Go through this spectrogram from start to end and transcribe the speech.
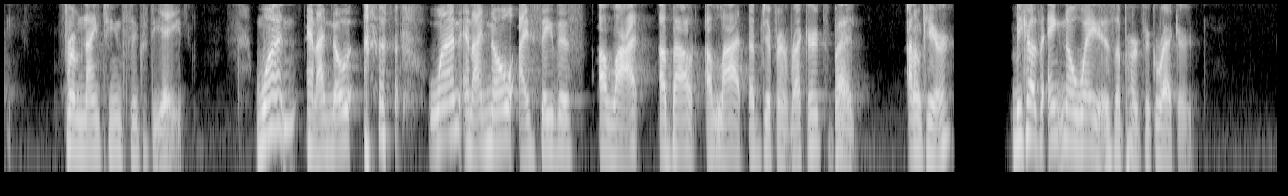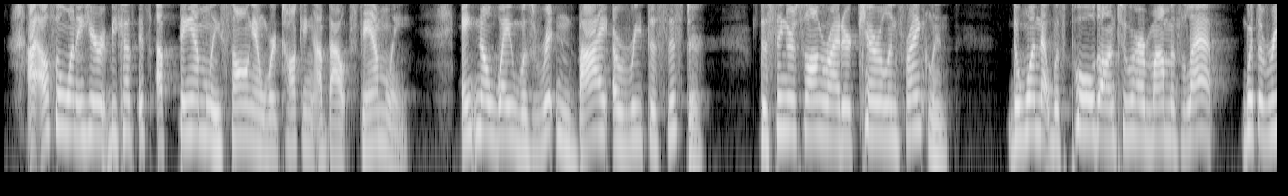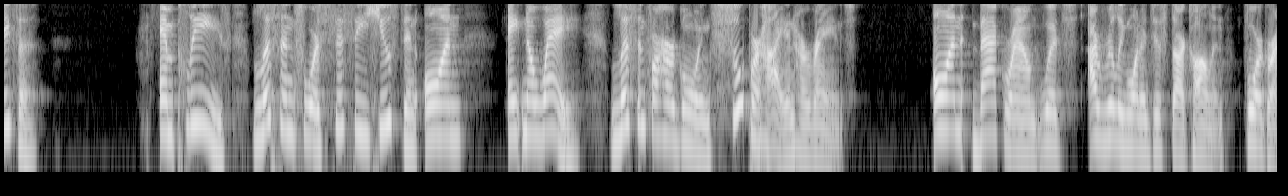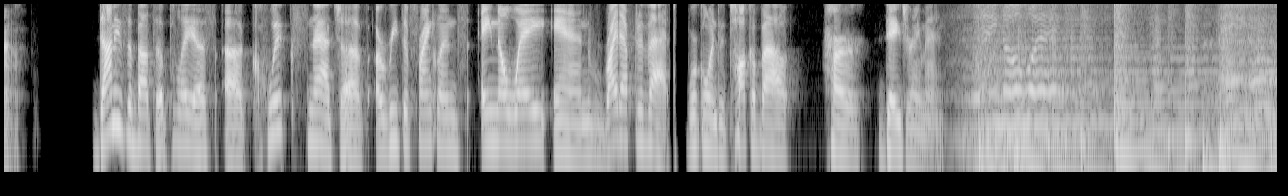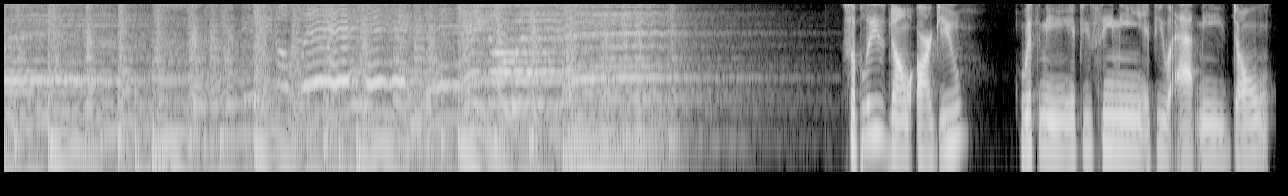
from 1968. One, and I know, one, and I know I say this a lot about a lot of different records, but I don't care because Ain't No Way is a perfect record. I also want to hear it because it's a family song and we're talking about family. Ain't No Way was written by Aretha's sister, the singer songwriter Carolyn Franklin, the one that was pulled onto her mama's lap with Aretha. And please listen for Cissy Houston on Ain't No Way. Listen for her going super high in her range. On background, which I really want to just start calling foreground. Donnie's about to play us a quick snatch of Aretha Franklin's Ain't No Way. And right after that, we're going to talk about her daydreaming. So please don't argue with me. If you see me, if you at me, don't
